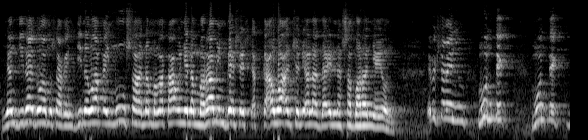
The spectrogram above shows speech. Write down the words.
Yang ginagawa mo sa akin, ginawa kay Musa ng mga tao niya ng maraming beses at kaawaan siya ni Allah dahil nasabaran niya yon. Ibig sabihin, muntik, muntik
